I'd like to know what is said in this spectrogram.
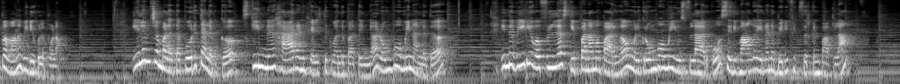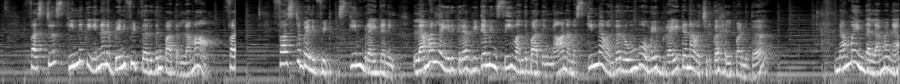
இப்போ வாங்க வீடியோக்குள்ளே போகலாம் எலுமிச்சம்பழத்தை பொறுத்தளவுக்கு ஸ்கின்னு ஹேர் அண்ட் ஹெல்த்துக்கு வந்து பார்த்தீங்கன்னா ரொம்பவுமே நல்லது. இந்த வீடியோவை ஃபுல்லாக ஸ்கிப் பண்ணாமல் பாருங்கள் உங்களுக்கு ரொம்பவுமே யூஸ்ஃபுல்லாக இருக்கும். சரி வாங்க என்னென்ன பெனிஃபிட்ஸ் இருக்குன்னு பார்க்கலாம். ஃபஸ்ட்டு ஸ்கின்னுக்கு என்னென்ன பெனிஃபிட் தருதுன்னு பார்த்துடலாமா ஃபர்ஸ்ட் பெனிஃபிட் ஸ்கின் பிரைட்டனிங் லெமனில் இருக்கிற விட்டமின் சி வந்து பார்த்தீங்கன்னா நம்ம ஸ்கின்னை வந்து ரொம்பவுமே பிரைட்டனாக வச்சுருக்க ஹெல்ப் பண்ணுது. நம்ம இந்த லெமனை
